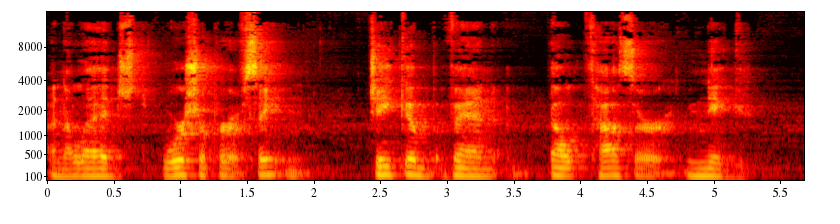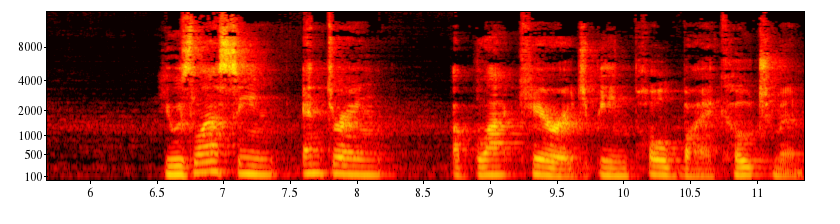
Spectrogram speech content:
an alleged worshipper of Satan, Jacob von Balthazar Knigge. He was last seen entering a black carriage being pulled by a coachman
